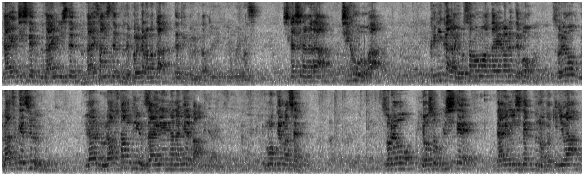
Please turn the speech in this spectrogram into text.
第1ステップ第2ステップ第3ステップでこれからまた出てくるんだというふうに思います。しかしながら地方は国から予算を与えられてもそれを裏付けするいわゆる裏負担という財源がなければ動けません。それを予測して第2ステップの時には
